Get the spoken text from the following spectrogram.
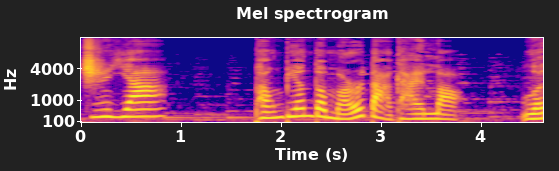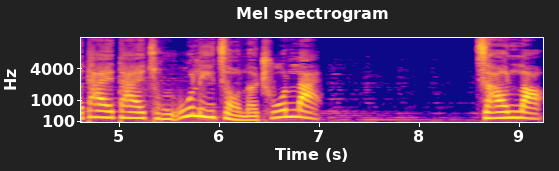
吱呀，旁边的门打开了，鹅太太从屋里走了出来。糟了，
